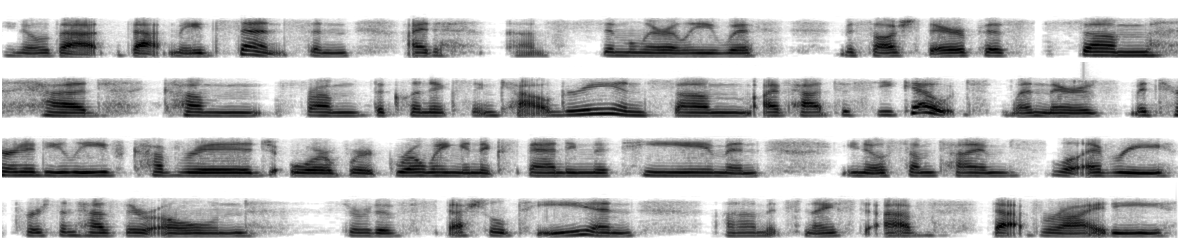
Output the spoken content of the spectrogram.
you know that that made sense. And I'd um, similarly with massage therapists. Some had come from the clinics in Calgary, and some I've had to seek out when there's maternity leave coverage or we're growing and expanding the team. And, you know, sometimes, well, every person has their own sort of specialty, and um, it's nice to have that variety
